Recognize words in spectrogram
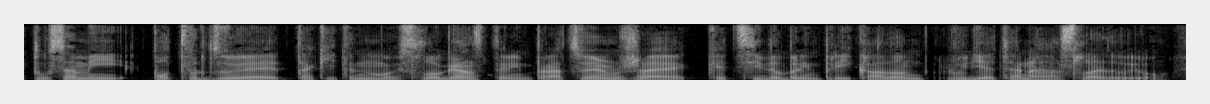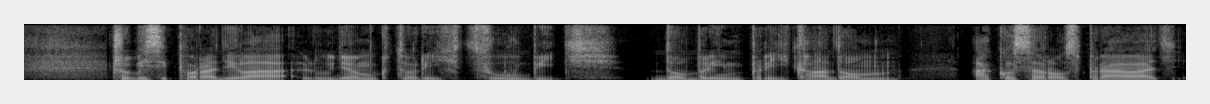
tu sa mi potvrdzuje taký ten môj slogan, s ktorým pracujem, že keď si dobrým príkladom, ľudia ťa následujú. Čo by si poradila ľuďom, ktorí chcú byť dobrým príkladom ako sa rozprávať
